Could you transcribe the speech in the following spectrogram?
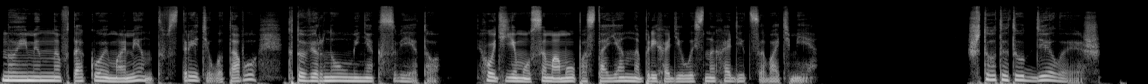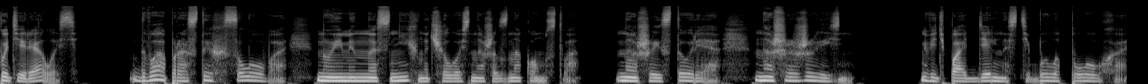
но именно в такой момент встретила того, кто вернул меня к свету, хоть ему самому постоянно приходилось находиться во тьме. «Что ты тут делаешь? Потерялась?» Два простых слова, но именно с них началось наше знакомство — наша история, наша жизнь. Ведь по отдельности было плохо,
